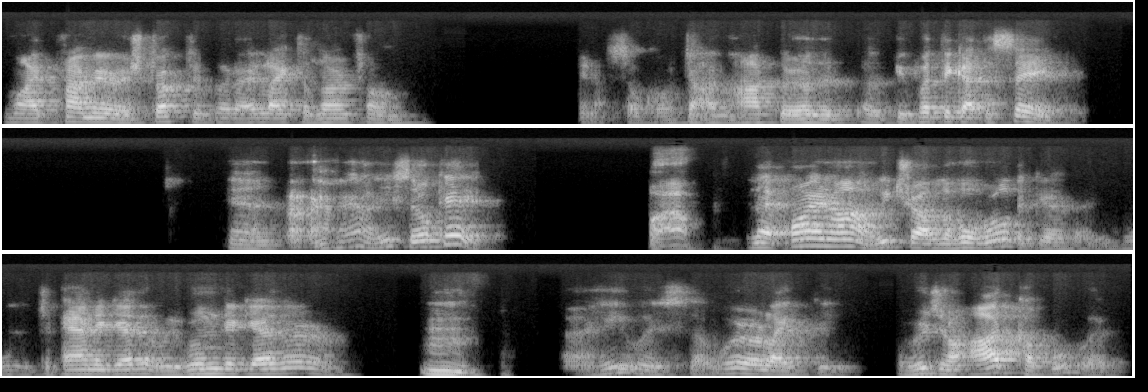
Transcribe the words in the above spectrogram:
my primary instructor, but I like to learn from, you know, so-called John Naka, other, other people, what they got to say." And yeah, he said, "Okay." Wow. From that point on, we traveled the whole world together. We Japan together. We roomed together. Mm. Uh, he was, uh, we were like the original odd couple, but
